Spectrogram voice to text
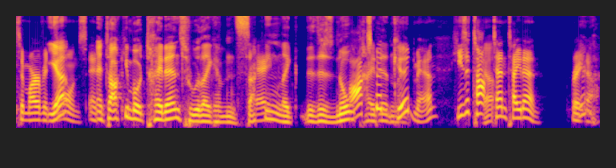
to Marvin yeah. Jones. And, And, talking about tight ends who like have been sucking, like there's no Hawk's tight been end. good, man. He's a top Yeah. ten tight end right Yeah. now.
